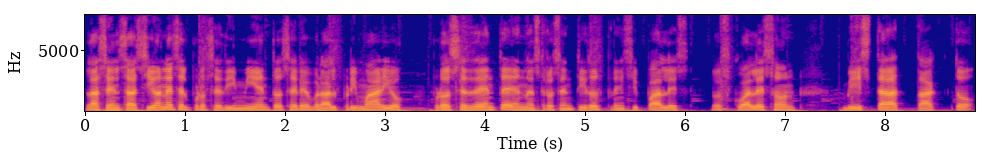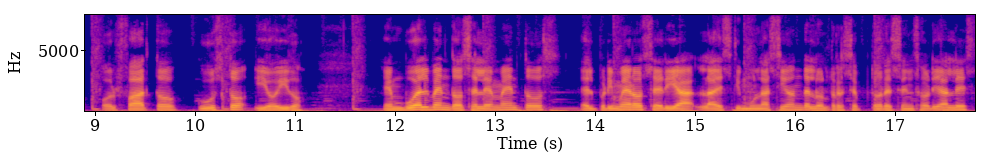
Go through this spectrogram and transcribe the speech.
La sensación es el procedimiento cerebral primario procedente de nuestros sentidos principales, los cuales son vista, tacto, olfato, gusto y oído. Envuelven dos elementos, el primero sería la estimulación de los receptores sensoriales.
